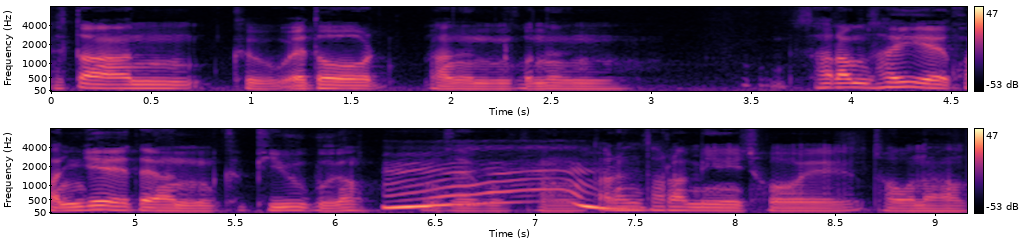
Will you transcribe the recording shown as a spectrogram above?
일단 그 weather라는 거는 사람 사이의 관계에 대한 그 비유고요. 음. 이제 뭐 그냥 다른 사람이 저의 저나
